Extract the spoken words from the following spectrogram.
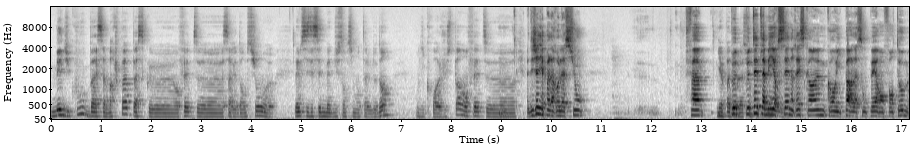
Mais du coup, bah, ça marche pas parce que, en fait, euh, sa rédemption, euh, même s'ils essaient de mettre du sentimental dedans, on n'y croit juste pas, en fait. euh, Bah, déjà il n'y a pas la relation euh, enfin y a pas de Peut- relation Peut-être la meilleure scène reste quand même quand il parle à son père en fantôme.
